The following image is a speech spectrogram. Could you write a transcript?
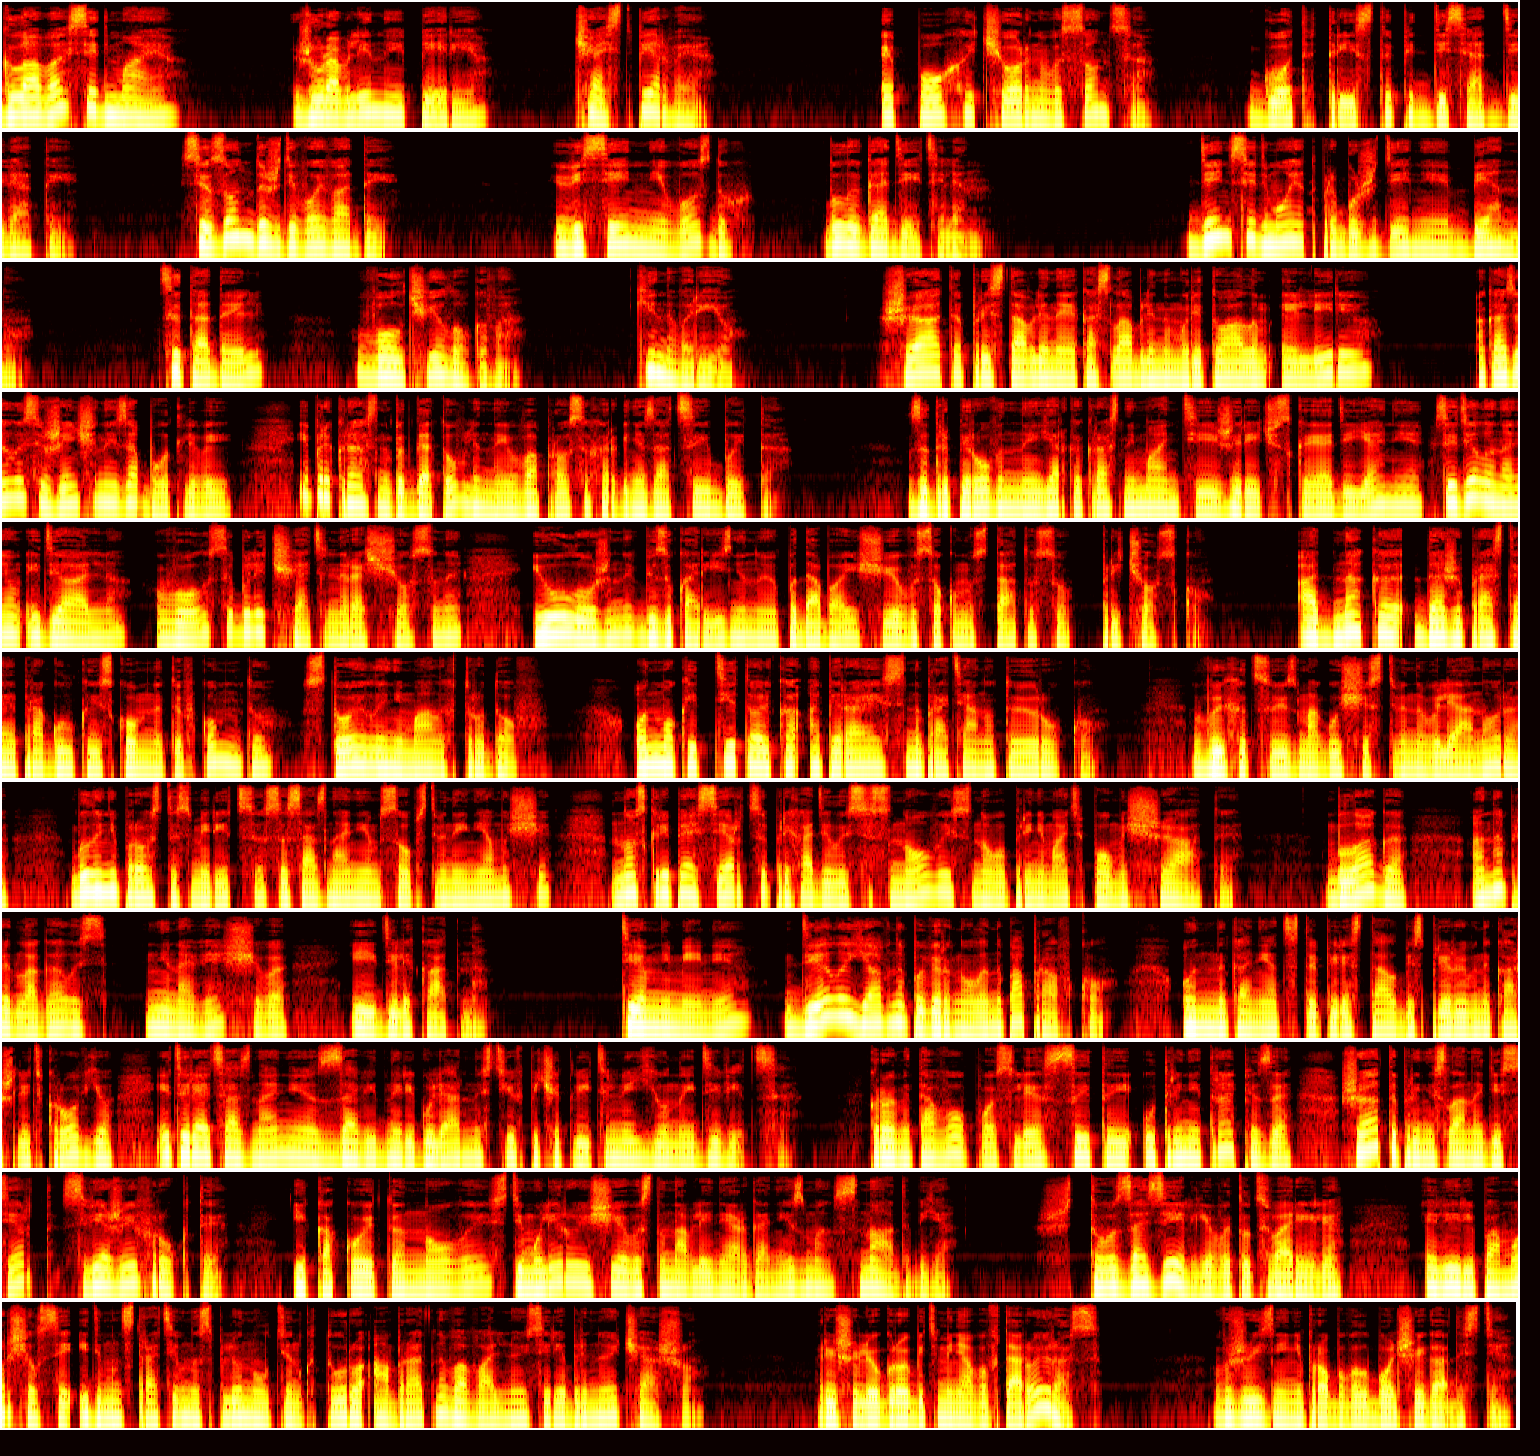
Глава седьмая. Журавлиные перья. Часть первая. Эпоха черного солнца. Год 359. Сезон дождевой воды. Весенний воздух благодетелен. День седьмой от пробуждения Бенну. Цитадель. Волчье логово. Киноварию. Шиата, приставленная к ослабленному ритуалам Эллирию, оказалась женщиной заботливой и прекрасно подготовленной в вопросах организации быта. Задрапированное ярко-красной мантией жреческое одеяние сидело на нем идеально, волосы были тщательно расчесаны и уложены в безукоризненную, подобающую высокому статусу, прическу. Однако даже простая прогулка из комнаты в комнату стоила немалых трудов. Он мог идти только опираясь на протянутую руку. Выходцу из могущественного Леонора было непросто смириться с осознанием собственной немощи, но, скрипя сердце, приходилось снова и снова принимать помощь Шиаты. Благо, она предлагалась ненавязчиво и деликатно. Тем не менее, дело явно повернуло на поправку. Он наконец-то перестал беспрерывно кашлять кровью и терять сознание с завидной регулярностью впечатлительной юной девицы. Кроме того, после сытой утренней трапезы Шиата принесла на десерт свежие фрукты и какое-то новое, стимулирующее восстановление организма снадобье. «Что за зелье вы тут сварили?» Элири поморщился и демонстративно сплюнул тинктуру обратно в овальную серебряную чашу. «Решили угробить меня во второй раз?» В жизни не пробовал большей гадости.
